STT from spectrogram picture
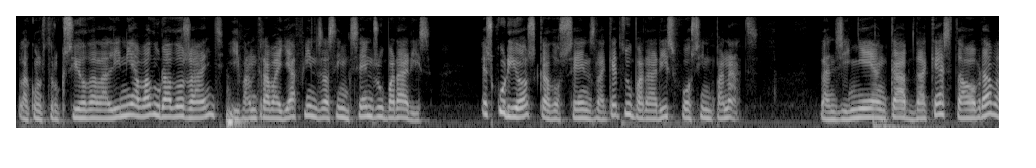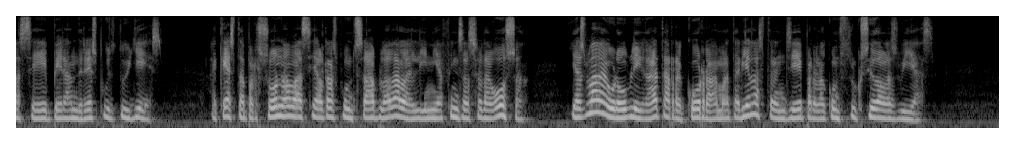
La construcció de la línia va durar dos anys i van treballar fins a 500 operaris. És curiós que 200 d'aquests operaris fossin penats. L'enginyer en cap d'aquesta obra va ser Pere Andrés Puigdollers. Aquesta persona va ser el responsable de la línia fins a Saragossa i es va veure obligat a recórrer a material estranger per a la construcció de les vies.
